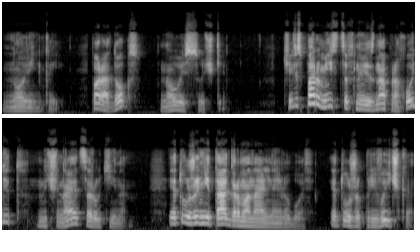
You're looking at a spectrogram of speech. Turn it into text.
новенькой. Парадокс новой сучки. Через пару месяцев новизна проходит, начинается рутина. Это уже не та гормональная любовь. Это уже привычка,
